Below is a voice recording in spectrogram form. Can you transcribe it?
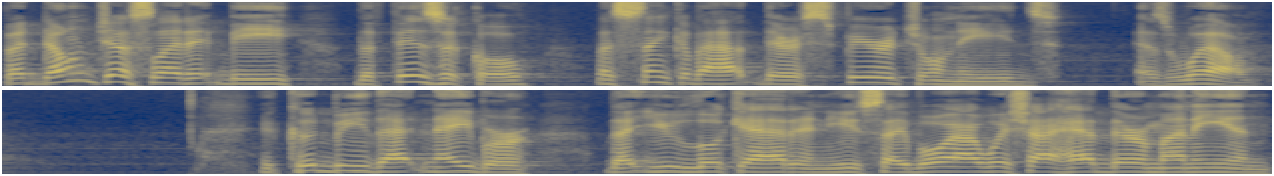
But don't just let it be the physical, let's think about their spiritual needs as well. It could be that neighbor that you look at and you say, Boy, I wish I had their money and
